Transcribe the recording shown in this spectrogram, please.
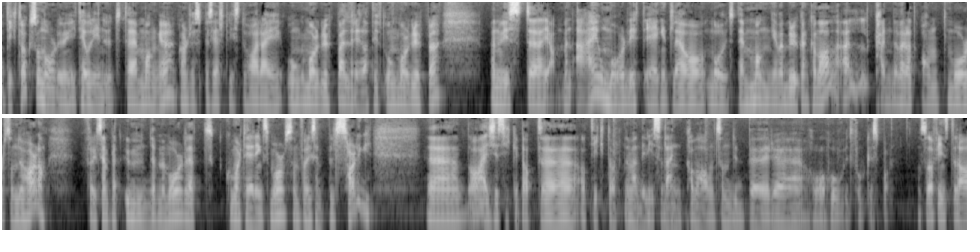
På TikTok, så når du i teorien ut til mange, kanskje spesielt hvis du har ei ung målgruppe, eller relativt ung målgruppe. Men, hvis, eh, ja, men er jo målet ditt egentlig å nå ut til mange ved å bruke en kanal, eller kan det være et annet mål som du har? da? F.eks. et omdømmemål eller et konverteringsmål, som f.eks. salg. Eh, da er det ikke sikkert at, at, TikTok nødvendigvis er den kanalen som du bør ha hovedfokus på. Og Så finnes det da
